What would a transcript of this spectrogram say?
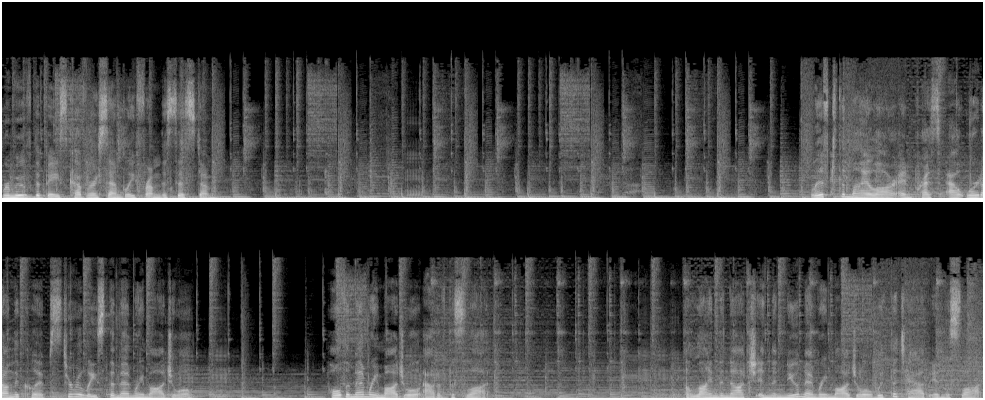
Remove the base cover assembly from the system. Lift the mylar and press outward on the clips to release the memory module. Pull the memory module out of the slot. Align the notch in the new memory module with the tab in the slot.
